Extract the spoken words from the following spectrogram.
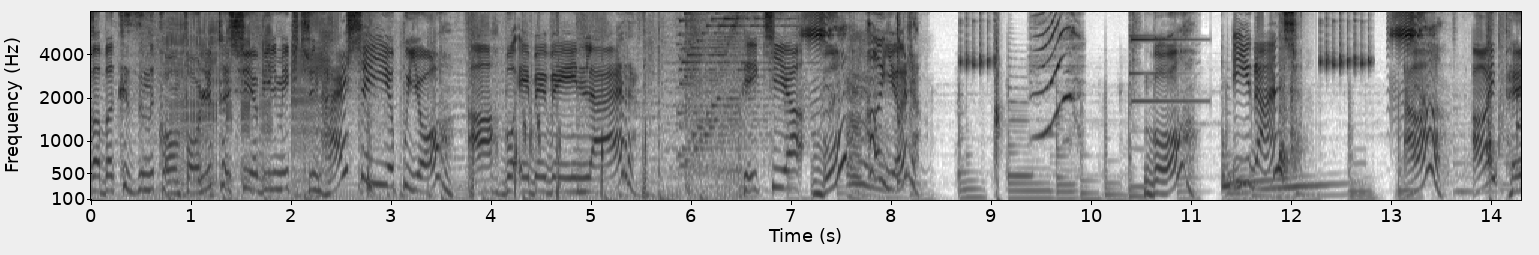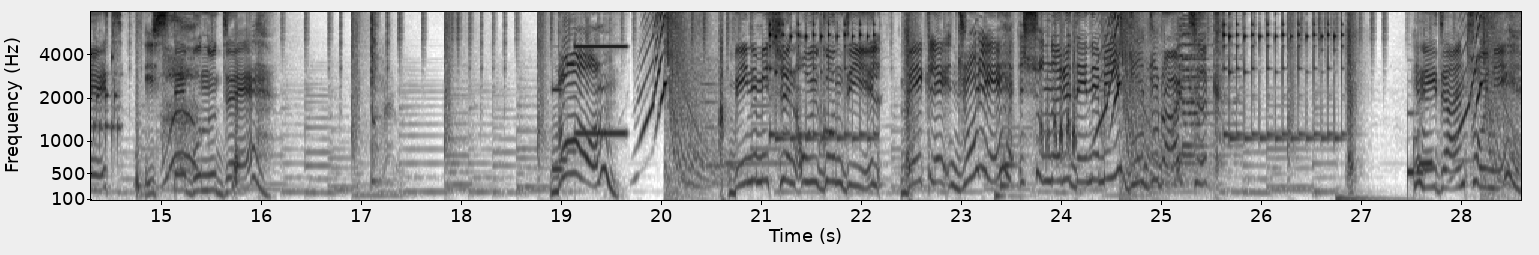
Baba kızını konforlu taşıyabilmek için her şeyi yapıyor. Ah bu ebeveynler. Peki ya bu? Hayır. Bu? İğrenç. Aa, iPad. İşte bunu de. Bum! Benim için uygun değil. Bekle Julie, şunları denemeyi durdur artık. Neden Tony?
